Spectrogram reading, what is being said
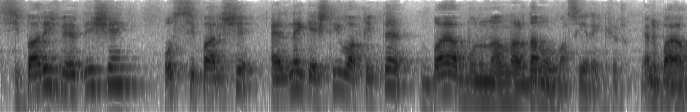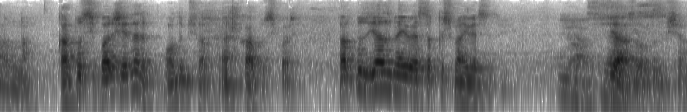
Sipariş verdiği şey o siparişi eline geçtiği vakitte baya bulunanlardan olması gerekiyor. Yani baya bulunan. Karpuz sipariş edelim. Oldu mu inşallah? Heh, karpuz sipariş. Karpuz yaz meyvesi, kış meyvesi. Yaz. Yaz oldu inşallah.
